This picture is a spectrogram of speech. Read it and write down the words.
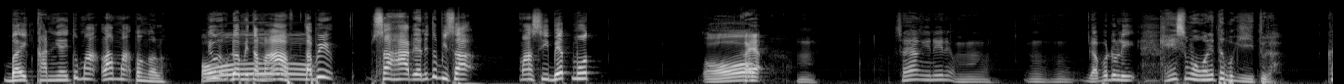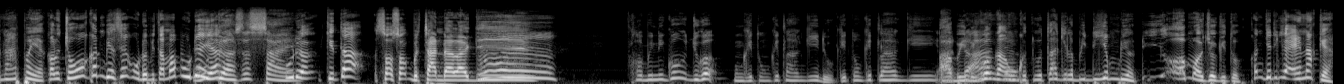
baikannya itu ma- lama tau gak lo? Dia Oh. udah minta maaf, tapi seharian itu bisa masih bad mood. Oh. Kayak "Hmm, sayang ini ini, hmm, hmm, hmm." nggak peduli. kayaknya semua wanita begitu dah. Kenapa ya? Kalau cowok kan biasanya udah minta maaf udah, ya. Udah selesai. Udah kita sosok bercanda lagi. Hmm. Kalau bini gue juga ungkit-ungkit lagi, diungkit-ungkit lagi. Ah, Ada bini gue nggak ngungkit-ngungkit lagi, lebih diem dia, diam aja gitu. Kan jadi nggak enak ya.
